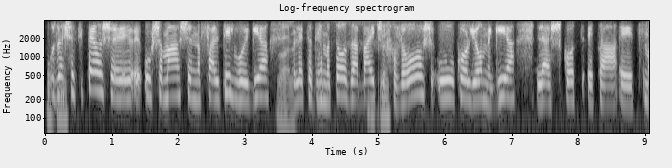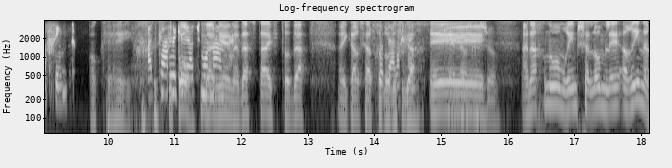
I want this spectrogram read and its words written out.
הוא זה שסיפר שהוא שמע שנפל טיל והוא הגיע. ולתדהמתו זה הבית של חברו, שהוא כל יום מגיע להשקות את הצמחים. אוקיי. עד כאן סיפור לקריית שמונה. מעניין, הדס שטייף, תודה. העיקר שאף אחד לא נפגע. לכם. כן, זה מה אה, שחשוב. אנחנו אומרים שלום לארינה,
